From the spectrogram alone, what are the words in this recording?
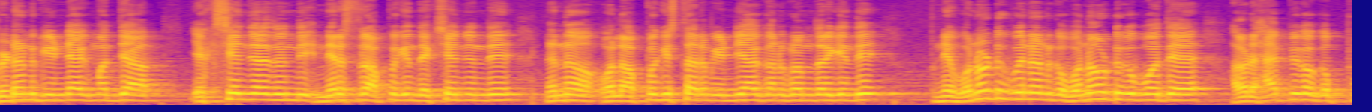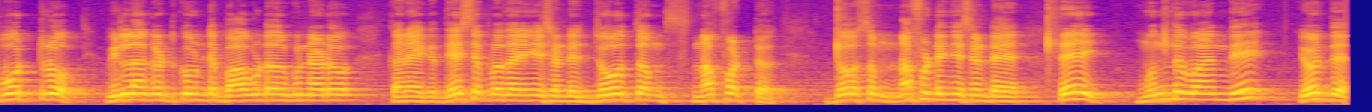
బ్రిటన్కి ఇండియాకి మధ్య ఎక్స్చేంజ్ అనేది ఉంది. నిరస్తులు అప్పగింత ఎక్స్చేంజ్ ఉంది. నన్ను వాళ్ళు అప్పగిస్తారు. ఇండియాకు అనుకోవడం జరిగింది. నేను వన్ అవుట్కి పోయినాను అనుకో వన్ అవుట్కి పోతే అక్కడ హ్యాపీగా ఒక పోర్ట్లో విల్లా కట్టుకుంటే బాగుంటుంది అనుకున్నాడు. కానీ దేశ ప్రధాని ఏం చేశాడంటే జోతం స్నఫట్ జోసం నఫట్ ఏం చేసింటే రే ముందు వాంది ఎవరిదే?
